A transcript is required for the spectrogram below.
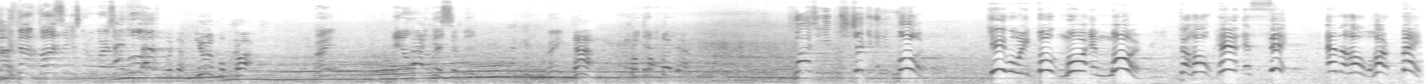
You got five seconds for the words of the Lord. With the beautiful crocs. Right? They don't want to listen, man. Right? Now, put my foot down. Why should ye be stricken anymore? Ye will revolt more and more. The whole head is sick, and the whole heart faint.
